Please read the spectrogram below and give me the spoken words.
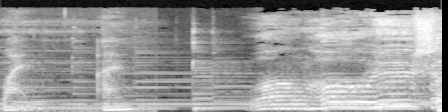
晚安。往后余生，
